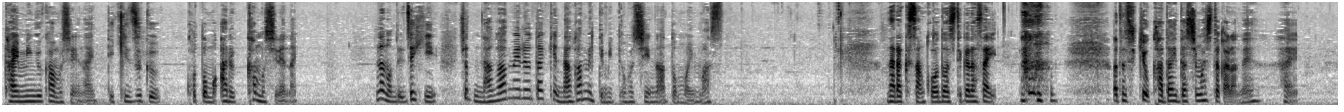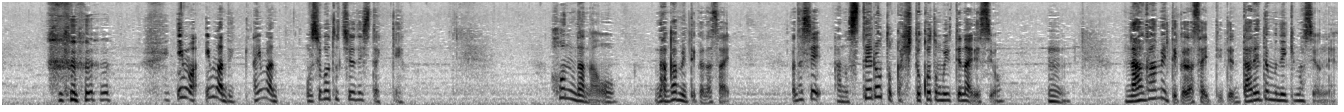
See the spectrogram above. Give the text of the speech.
タイミングかもしれないって気づくこともあるかもしれない。なのでぜひちょっと眺めるだけ眺めてみてほしいなと思います。奈落さん行動してください。私今日課題出しましたからね。はい。今今で今お仕事中でしたっけ？本棚を眺めてください。私あの捨てろとか一言も言ってないですよ。うん。眺めてくださいって言って誰でもできますよね。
